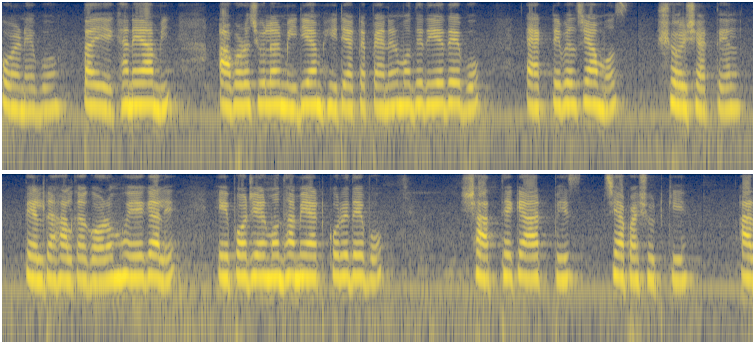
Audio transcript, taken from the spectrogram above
করে নেব। তাই এখানে আমি আবারও চুলার মিডিয়াম হিটে একটা প্যানের মধ্যে দিয়ে দেব। এক টেবিল চামচ সরিষার তেল। তেলটা হালকা গরম হয়ে গেলে এই পর্যায়ের মধ্যে আমি অ্যাড করে দেব সাত থেকে আট পিস চাপা শুটকি। আর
